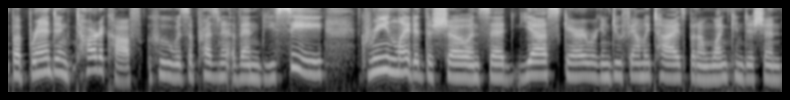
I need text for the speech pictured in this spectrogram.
but Brandon Tartikoff, who was the president of NBC, greenlighted the show and said, Yes, Gary, we're going to do Family Ties, but on one condition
